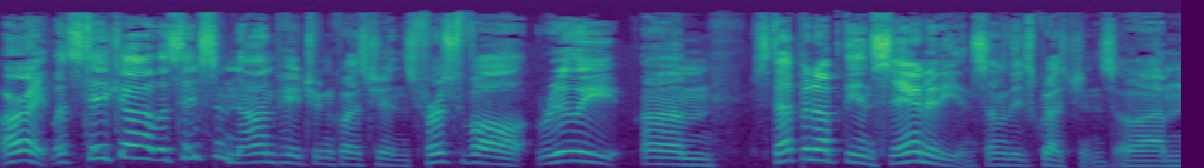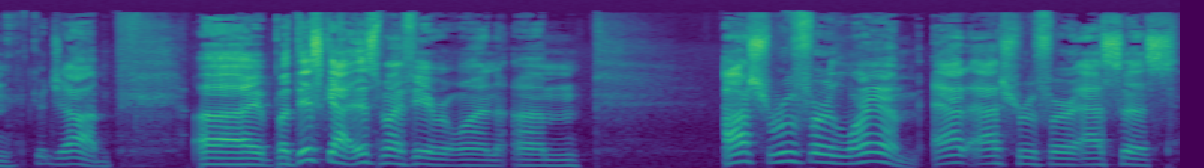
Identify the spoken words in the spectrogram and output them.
all right, let's take uh, let's take some non-patron questions. First of all, really um, stepping up the insanity in some of these questions. So um, good job. Uh, but this guy, this is my favorite one. Um, Ashrufer Lamb at Ashrufer asks us,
